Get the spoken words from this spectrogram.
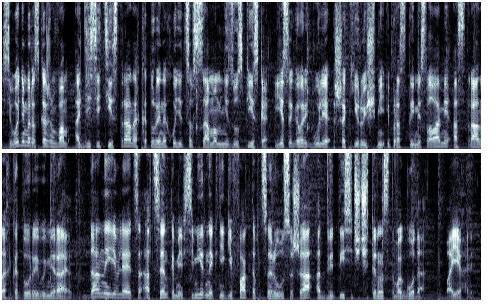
Сегодня мы расскажем вам о 10 странах, которые находятся находится в самом низу списка, если говорить более шокирующими и простыми словами о странах, которые вымирают. Данные являются оценками Всемирной книги фактов ЦРУ США от 2014 года. Поехали!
